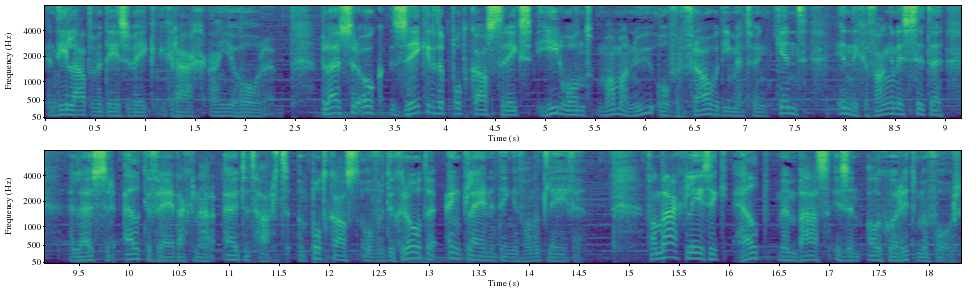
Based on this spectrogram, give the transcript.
en die laten we deze week graag aan je horen. Beluister ook zeker de podcastreeks Hier woont Mama Nu over vrouwen die met hun kind in de gevangenis zitten. En luister elke vrijdag naar Uit het Hart, een podcast over de grote en kleine dingen van het leven. Vandaag lees ik Help, mijn baas is een algoritme voor.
